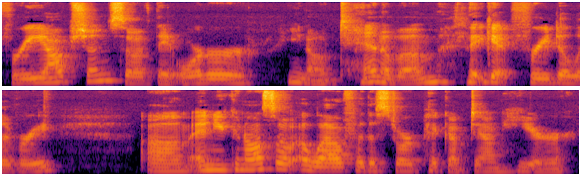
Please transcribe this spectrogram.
free option. So if they order, you know, 10 of them, they get free delivery. Um, and you can also allow for the store pickup down here.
